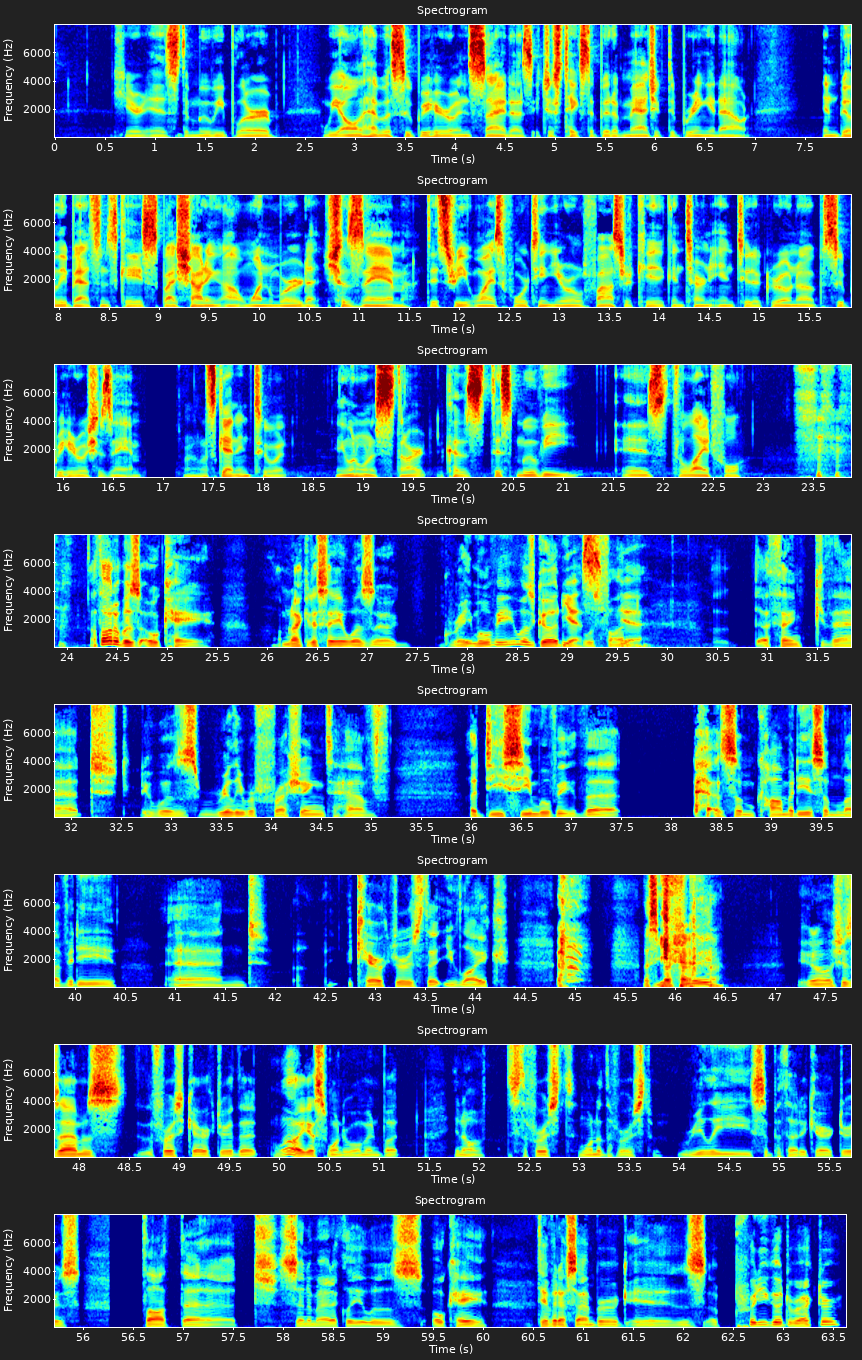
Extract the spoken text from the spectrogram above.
Here is the movie blurb. We all have a superhero inside us, it just takes a bit of magic to bring it out in Billy Batson's case, by shouting out one word, Shazam, the streetwise 14 year old foster kid can turn into the grown up superhero Shazam. Well, let's get into it. Anyone want to start? Because this movie is delightful. I thought it was okay. I'm not going to say it was a great movie. It was good. Yes. It was fun. Yeah. Uh, I think that it was really refreshing to have a DC movie that has some comedy, some levity, and characters that you like. Especially, yeah. you know, Shazam's the first character that, well, I guess Wonder Woman, but, you know, it's the first, one of the first really sympathetic characters. Thought that cinematically it was okay. David F. Sandberg is a pretty good director.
